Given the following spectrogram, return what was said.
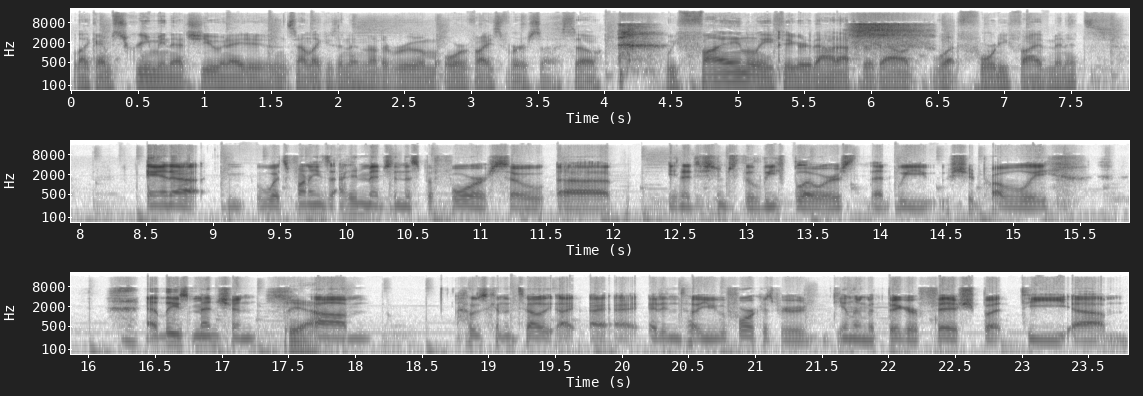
like I'm screaming at you and AJ doesn't sound like he's in another room or vice versa. So we finally figured it out after about what 45 minutes. And uh, what's funny is I didn't mention this before. So uh, in addition to the leaf blowers that we should probably at least mention, Yeah. um, I was going to tell you. I, I, I didn't tell you before because we were dealing with bigger fish, but the um,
